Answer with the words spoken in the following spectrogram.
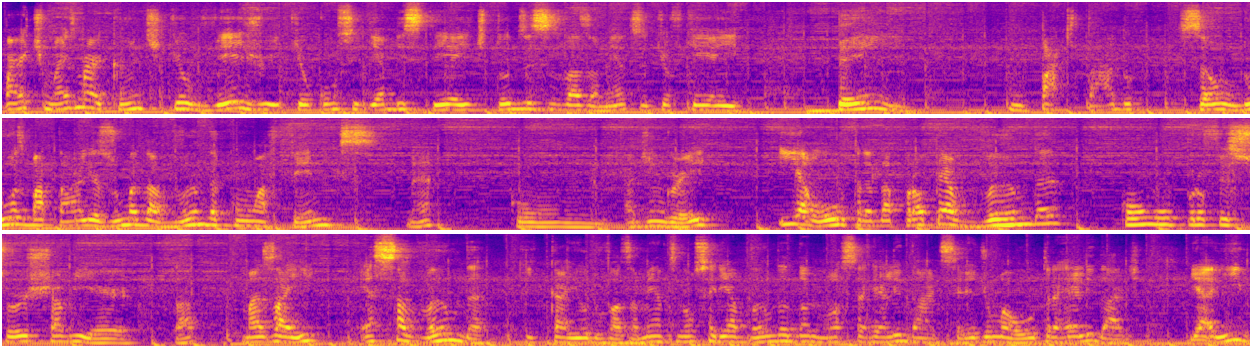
parte mais marcante que eu vejo e que eu consegui abster aí de todos esses vazamentos e que eu fiquei aí bem impactado são duas batalhas, uma da Wanda com a Fênix, né? Com a Jean Grey, e a outra da própria Wanda com o professor Xavier, tá? Mas aí essa Wanda que caiu do vazamento não seria a Wanda da nossa realidade, seria de uma outra realidade. E aí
